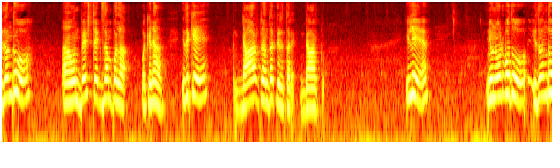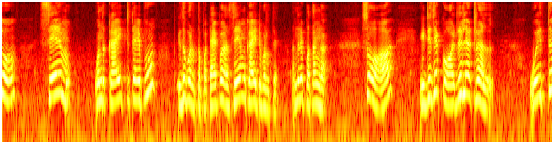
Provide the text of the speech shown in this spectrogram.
ಇದೊಂದು ಒಂದು ಬೆಸ್ಟ್ ಎಕ್ಸಾಂಪಲ್ ಓಕೆನಾ ಇದಕ್ಕೆ ಡಾರ್ಟ್ ಅಂತ ಕರೀತಾರೆ. ಡಾರ್ಟು. ಇಲ್ಲಿ ನೀವು ನೋಡ್ಬೋದು ಇದೊಂದು ಸೇಮ್ ಒಂದು ಕೈಟ್ ಟೈಪು ಇದು ಬರುತ್ತಪ್ಪ ಟೈಪ್ ಸೇಮ್ ಕೈಟ್ ಬರುತ್ತೆ, ಅಂದರೆ ಪತಂಗ. So it is a quadrilateral with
